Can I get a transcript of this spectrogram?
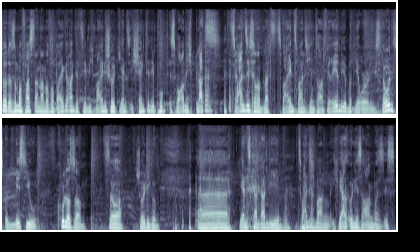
So, da sind wir fast aneinander vorbeigerannt. Jetzt nehme ich meine Schuld. Jens, ich schenke dir den Punkt. Es war nicht Platz 20, sondern Platz 22 am Tag. Wir reden über die Rolling Stones und Miss You. Cooler Song. So, Entschuldigung. Äh, Jens kann dann die 20 machen. Ich werde nicht sagen, was es ist.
